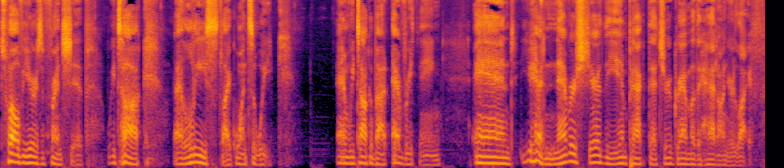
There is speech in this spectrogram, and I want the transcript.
twelve years of friendship, we talk at least like once a week, and we talk about everything. And you had never shared the impact that your grandmother had on your life.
